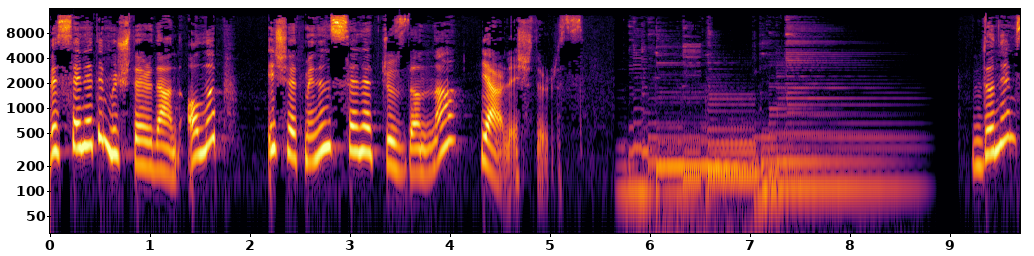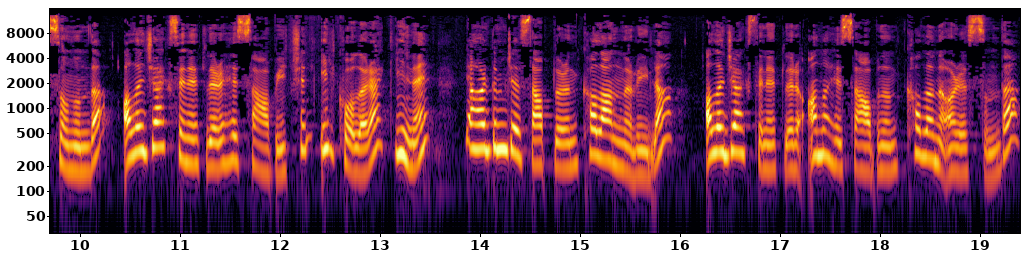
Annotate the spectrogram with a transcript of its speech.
Ve senedi müşteriden alıp işletmenin senet cüzdanına yerleştiririz. Dönem sonunda alacak senetleri hesabı için ilk olarak yine yardımcı hesapların kalanlarıyla alacak senetleri ana hesabının kalanı arasında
